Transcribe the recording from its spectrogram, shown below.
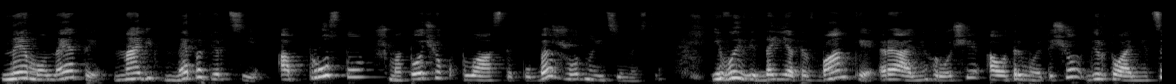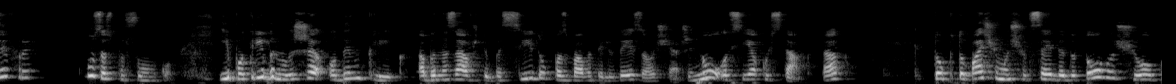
не монети, навіть не папірці, а просто шматочок пластику без жодної цінності. І ви віддаєте в банки реальні гроші, а отримуєте що? Віртуальні цифри у застосунку. І потрібен лише один клік, аби назавжди без сліду позбавити людей заощаджень. Ну, ось якось так, так? Тобто бачимо, що все йде до того, щоб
